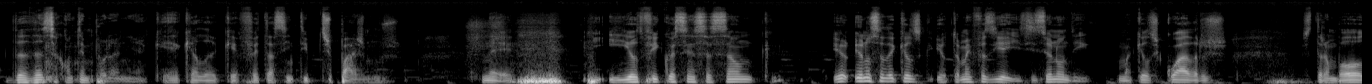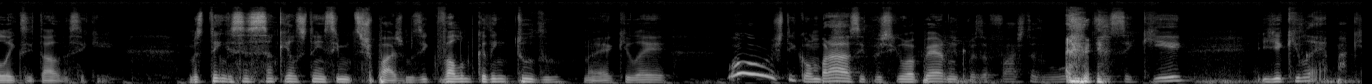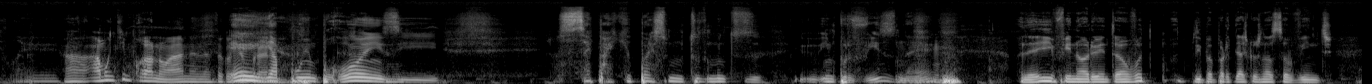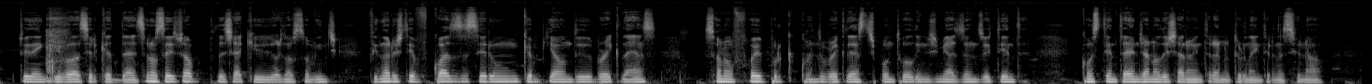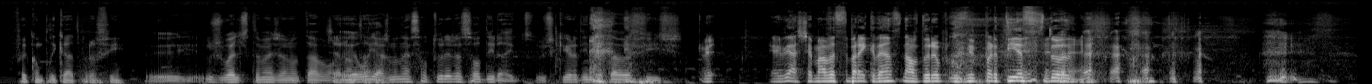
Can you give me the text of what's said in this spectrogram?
da dança contemporânea, que é aquela que é feita assim tipo de espasmos, né? E, e eu fico com a sensação que eu, eu não sou daqueles que eu também fazia isso, isso eu não digo, como aqueles quadros estrambólicos e tal, não sei o quê. Mas tenho a sensação que eles têm assim muitos espasmos e que vale um bocadinho tudo, não é? Aquilo é. Uh, estica um braço e depois estica uma perna e depois afasta do outro, e não sei o quê. E aquilo é, pá, aquilo é. Ah, há muito empurrão, não há? Nessa É, contemporânea. e há põe empurrões e. Não sei, pá, aquilo parece-me tudo muito improviso, não é? Olha aí, Finório, então, vou-te pedir para partilhares com os nossos ouvintes a tua ideia incrível acerca de dança. Não sei, já vou deixar aqui aos nossos ouvintes. Finório esteve quase a ser um campeão de breakdance, só não foi porque quando o breakdance despontou ali nos meados dos anos 80, com 70 anos já não deixaram entrar no torneio internacional. Foi complicado para o fim. E Os joelhos também já não estavam. Já não Aliás, nessa altura era só o direito, o esquerdo ainda estava fixe. É, Aliás, chamava-se breakdance na altura porque o vivo partia-se todo.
